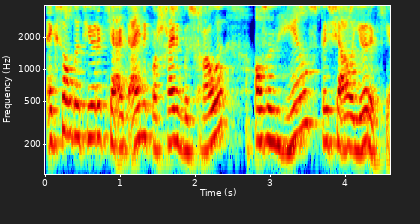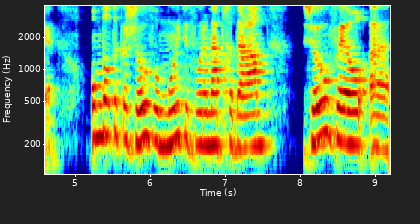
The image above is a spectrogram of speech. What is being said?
Ik zal dit jurkje uiteindelijk waarschijnlijk beschouwen als een heel speciaal jurkje. Omdat ik er zoveel moeite voor hem heb gedaan. Zoveel uh,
